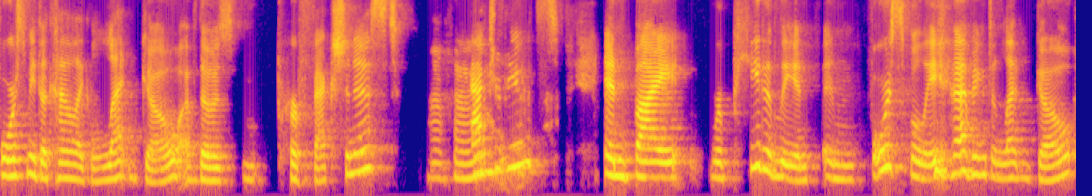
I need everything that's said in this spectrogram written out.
forced me to kind of like let go of those perfectionist mm-hmm. attributes. And by repeatedly and, and, forcefully having to let go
